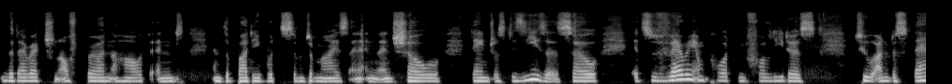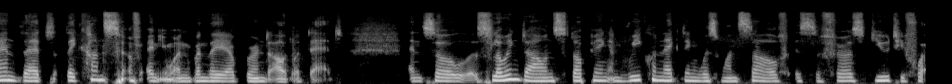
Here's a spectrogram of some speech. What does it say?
in the direction of burnout and, and the body would symptomize and, and, and show dangerous diseases. So it's very important for leaders to understand that they can't serve anyone when they are burned out or dead. And so slowing down, stopping and reconnecting with oneself is the first duty for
